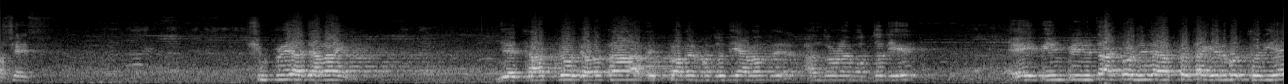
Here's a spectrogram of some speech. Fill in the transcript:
অশেষ শুক্রিয়া জানাই যে ছাত্র জনতা বিপ্লবের মধ্য দিয়ে আমাদের আন্দোলনের মধ্য দিয়ে, এই বিএনপি নেতা কর্মীদের আত্মত্যাগের মধ্য দিয়ে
